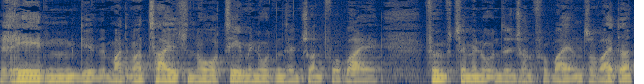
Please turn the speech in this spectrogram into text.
reden, macht immer Zeichen hoch, zehn Minuten sind schon vorbei. 15 Minuten sind schon vorbei und so weiter.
